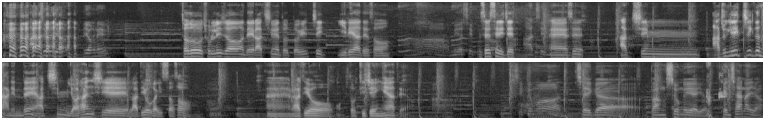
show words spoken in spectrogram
아, 졸려? 형님? 저도 졸리죠. 내일 아침에도 또 일찍 일해야 돼서. 아, 몇 시부터? 슬슬 이제- 아, 아침. 네, 스- 아침 아주 일찍은 아닌데 아침 11시에 라디오가 있어서 어, 네, 라디오 또 디제잉 해야 돼요. 아, 지금은 제가 방송이에요. 괜찮아요?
